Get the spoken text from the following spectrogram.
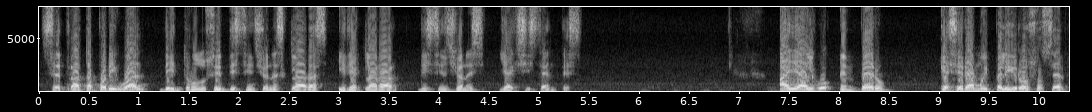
Se trata por igual de introducir distinciones claras y de aclarar distinciones ya existentes. Hay algo, empero, que será muy peligroso hacer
